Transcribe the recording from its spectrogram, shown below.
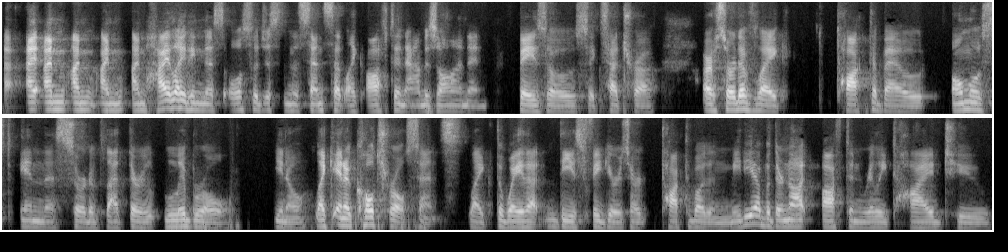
I, I'm I'm I'm I'm highlighting this also just in the sense that like often Amazon and Bezos, etc., are sort of like talked about almost in this sort of that they're liberal, you know, like in a cultural sense, like the way that these figures are talked about in media, but they're not often really tied to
